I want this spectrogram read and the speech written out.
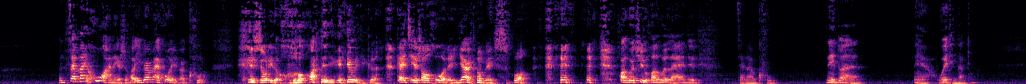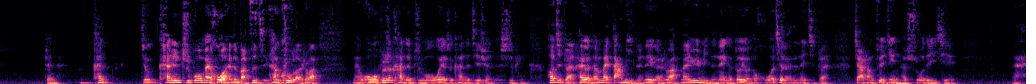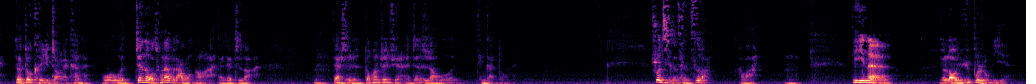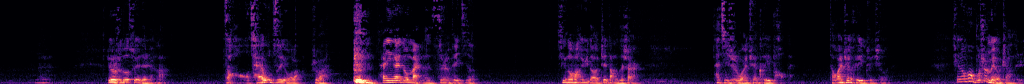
在卖货啊，那个时候一边卖货一边哭了。手里的货换了一个又一个，该介绍货的一样都没说，换过去换回来就在那哭。那段，哎呀，我也挺感动的，真的。看就看人直播卖货，还能把自己看哭了，是吧？那我我不是看的直播，我也是看的节选的视频，好几段，还有他卖大米的那个，是吧？卖玉米的那个都有，他火起来的那几段，加上最近他说的一些，哎。都都可以找来看看，我我真的我从来不打广告啊，大家知道啊，嗯，但是东方甄选真是让我挺感动的。说几个层次吧，好吧，嗯，第一呢，老于不容易，嗯，六十多岁的人了，早财务自由了是吧？他应该都买了私人飞机了。新东方遇到这档子事儿，他其实完全可以跑的，他完全可以退休的。新东方不是没有这样的人，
